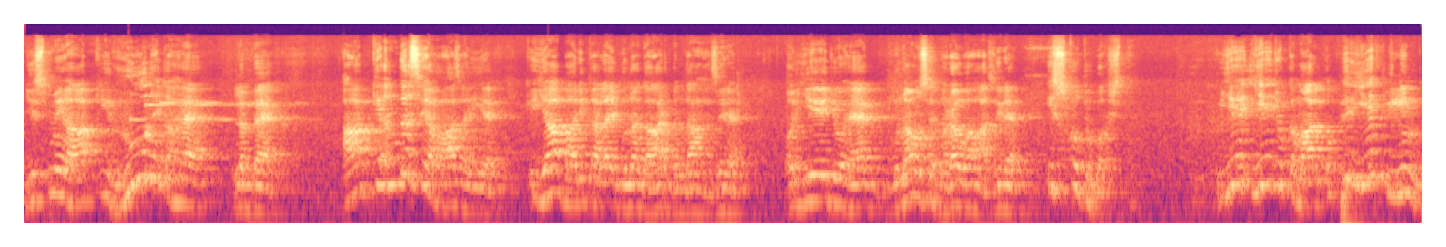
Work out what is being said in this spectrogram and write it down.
जिसमें आपकी रूह ने कहा है लबैक आपके अंदर से आवाज़ आई है कि या बारी ताला गुनागार बंदा हाजिर है। और ये जो है, गुनाहों से भरा हुआ हाजिर है, इसको तू बख्श दे। ये ये जो कमाल और फिर ये फीलिंग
